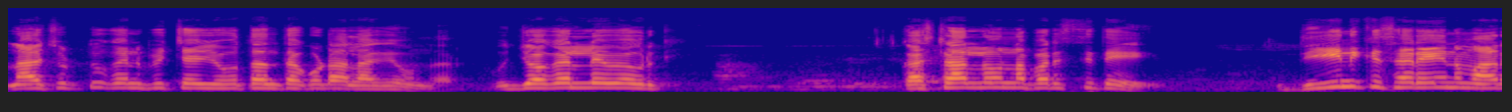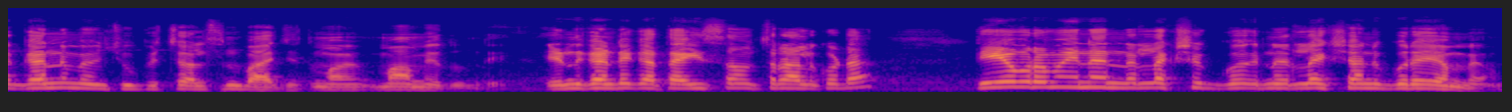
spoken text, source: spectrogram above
నా చుట్టూ కనిపించే యువత అంతా కూడా అలాగే ఉన్నారు. ఉద్యోగాలు లేవు ఎవరికి? కష్టాల్లో ఉన్న పరిస్థితే దీనికి సరైన మార్గాన్ని మేము చూపించాల్సిన బాధ్యత మా మా మీద ఉంది. ఎందుకంటే గత ఐదు సంవత్సరాలు కూడా తీవ్రమైన నిర్లక్ష్య గు- నిర్లక్ష్యానికి గురయ్యాం మేము.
